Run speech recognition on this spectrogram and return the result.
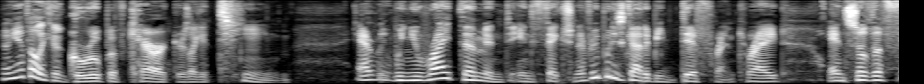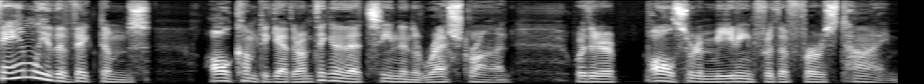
Now you have like a group of characters, like a team. Every, when you write them in, in fiction, everybody's got to be different, right? And so the family of the victims all come together. I'm thinking of that scene in the restaurant where they're all sort of meeting for the first time.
